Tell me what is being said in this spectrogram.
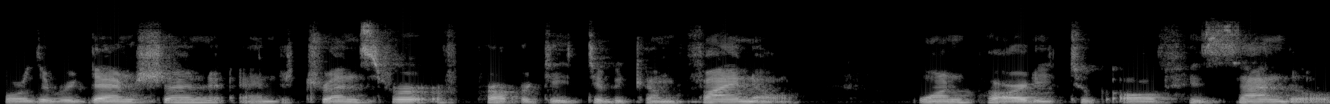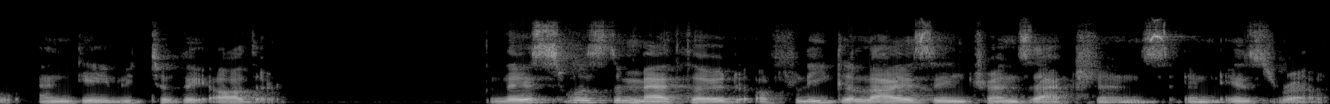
for the redemption and transfer of property to become final, one party took off his sandal and gave it to the other. This was the method of legalizing transactions in Israel.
